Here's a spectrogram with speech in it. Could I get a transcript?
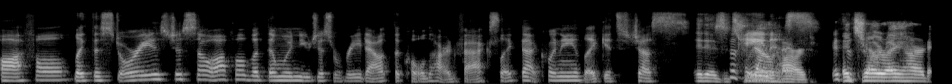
awful. Like the story is just so awful. But then when you just read out the cold hard facts like that, Quinny, like it's just It is. It's It's really hard. It's, It's really, really hard.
